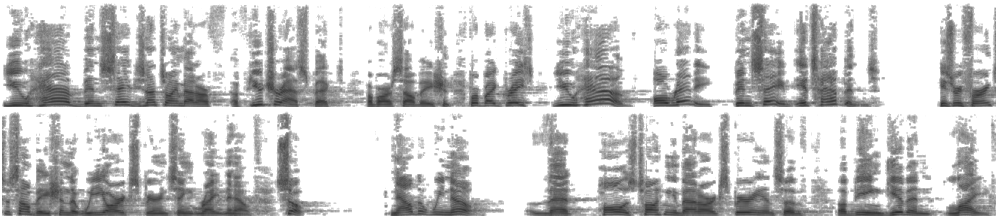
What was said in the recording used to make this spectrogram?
you have been saved. He's not talking about our, a future aspect of our salvation, for by grace you have already been saved. It's happened. He's referring to salvation that we are experiencing right now. So, now that we know that Paul is talking about our experience of, of being given life,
